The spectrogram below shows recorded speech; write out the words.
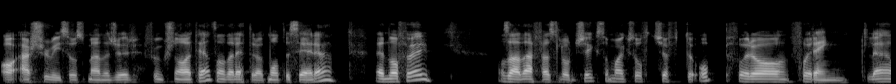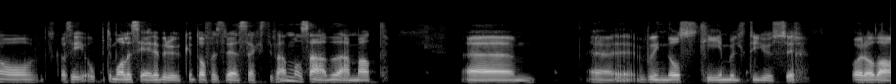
Azure Resource Manager-funksjonalitet, sånn at det er lettere å automatisere enn det var før. Og så er det FS Logic som Microsoft kjøpte opp for å forenkle og si, optimalisere bruken til Office 365. Og så er det det med at eh, eh, Windows 10 multi-user. For å da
